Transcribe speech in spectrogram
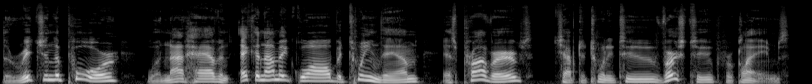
the rich and the poor will not have an economic wall between them, as Proverbs chapter 22, verse 2 proclaims,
